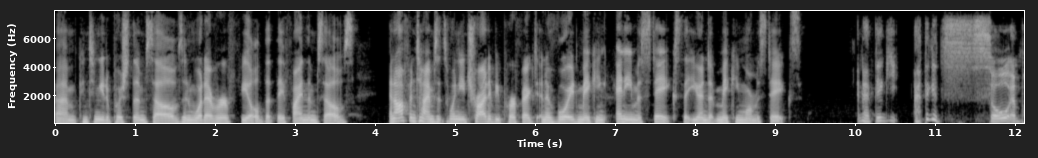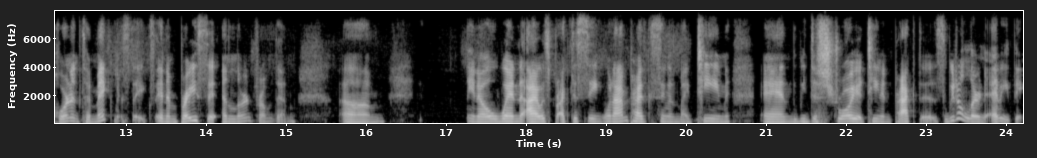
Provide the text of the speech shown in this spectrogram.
um, continue to push themselves in whatever field that they find themselves. And oftentimes it's when you try to be perfect and avoid making any mistakes that you end up making more mistakes. And I think I think it's so important to make mistakes and embrace it and learn from them. Um, you know, when I was practicing, when I'm practicing with my team and we destroy a team in practice, we don't learn anything.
